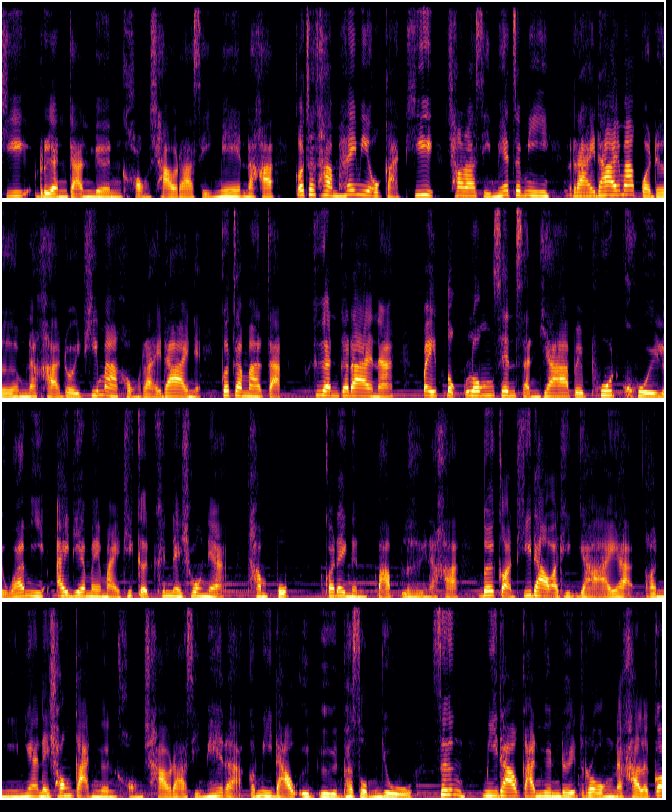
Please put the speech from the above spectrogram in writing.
ที่เรือนการเงินของชาวราศีเมษนะคะ ก็จะทำให้มีโอกาสที่ชาวราศีเมษจะมีรายได้มากกว่าเดิมนะคะ โดยที่มาของรายได้เนี่ยก็จะมาจากเพื่อนก็ได้นะ ไปตกลงเซ็นสัญญาไปพูดคุย หรือว่ามีไอเดียใหม่ ๆ ที่เกิดขึ้นในช่วงเนี้ยทำปุ๊บ ก็ได้เงินปั๊บเลยนะคะ โดยก่อนที่ดาวอาทิตย์ย้ายอะตอนนี้เนี่ยในช่องการเงินของชาวราศีเมษอะก็มีดาวอื่น ๆ ผสมอยู่ ซึ่งมีดาวการเงินโดยตรงนะคะ แล้วก็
